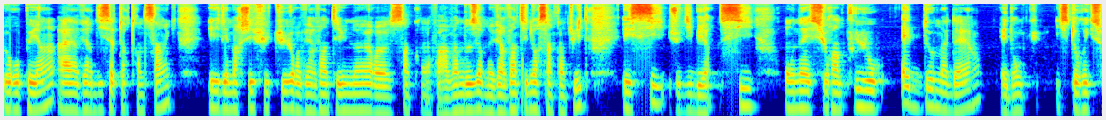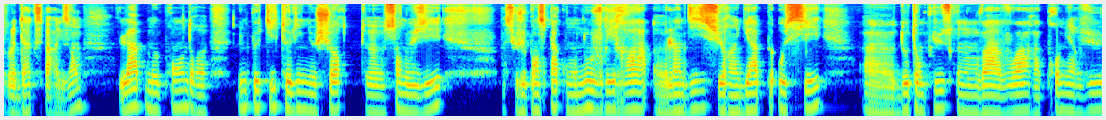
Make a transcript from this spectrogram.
européens à vers 17h35 et les marchés futurs vers 21h50, enfin 22h mais vers 21h58. Et si, je dis bien, si on est sur un plus haut hebdomadaire et donc historique sur le DAX par exemple, là me prendre une petite ligne short euh, sans levier parce que je ne pense pas qu'on ouvrira euh, lundi sur un gap haussier, euh, d'autant plus qu'on va avoir à première vue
